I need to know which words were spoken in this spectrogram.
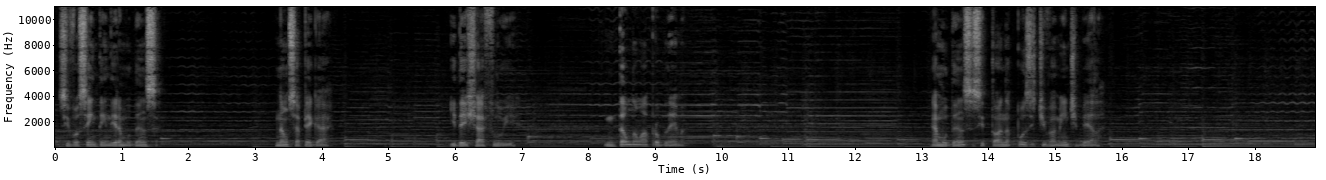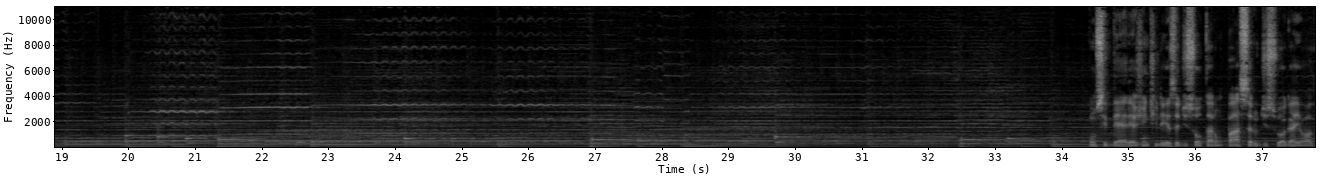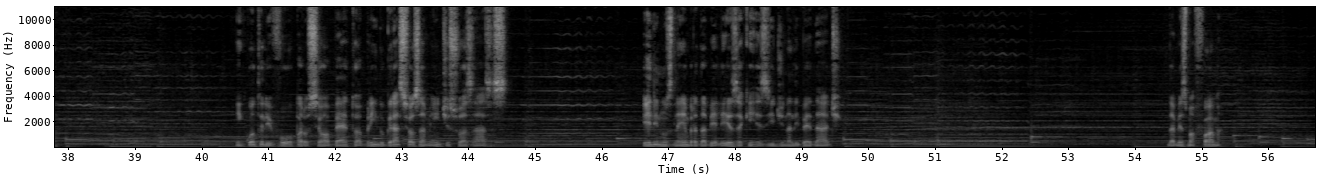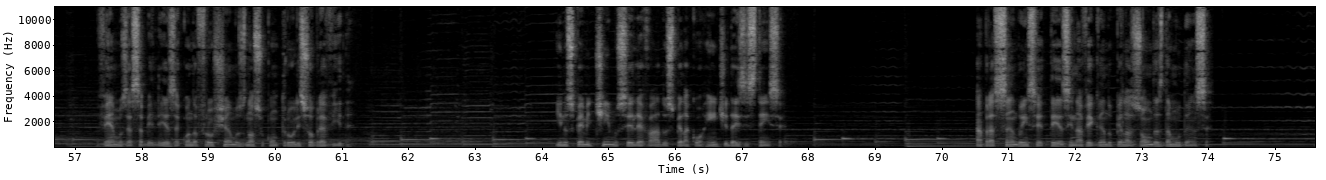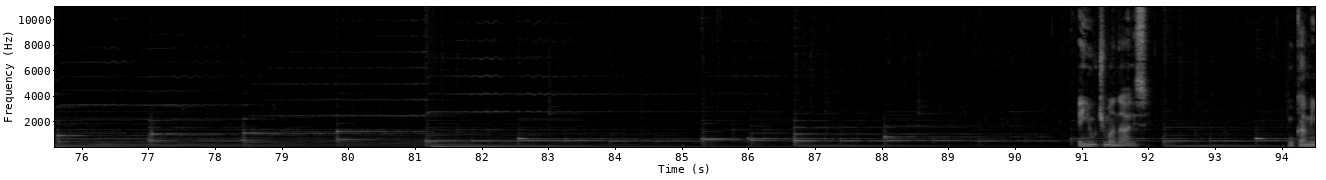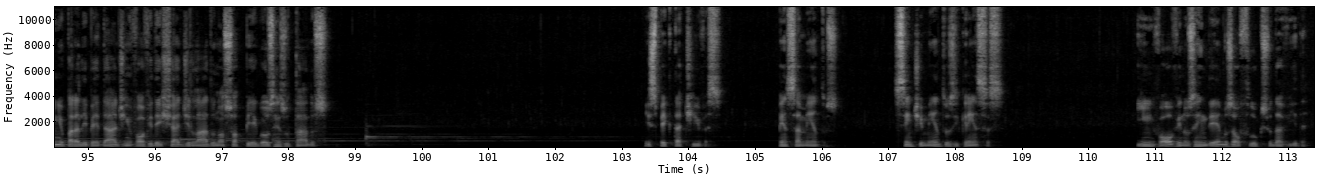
se você entender a mudança, não se apegar e deixar fluir, então não há problema. A mudança se torna positivamente bela. Considere a gentileza de soltar um pássaro de sua gaiola enquanto ele voa para o céu aberto, abrindo graciosamente suas asas. Ele nos lembra da beleza que reside na liberdade. Da mesma forma, vemos essa beleza quando afrouxamos nosso controle sobre a vida e nos permitimos ser levados pela corrente da existência abraçando a incerteza e navegando pelas ondas da mudança. Em última análise, o caminho para a liberdade envolve deixar de lado nosso apego aos resultados expectativas, pensamentos, sentimentos e crenças. E envolve nos rendermos ao fluxo da vida.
